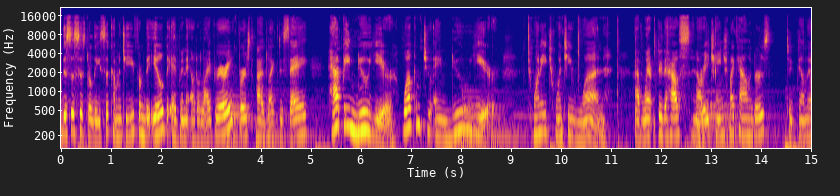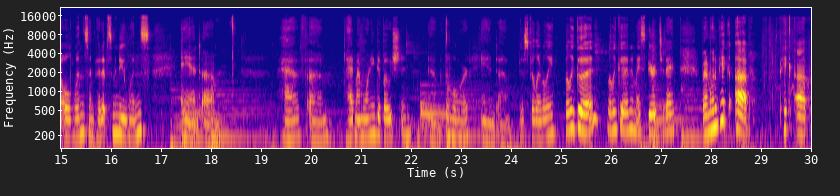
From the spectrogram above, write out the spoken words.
this is Sister Lisa coming to you from the IL, the Edwina Elder Library. First, I'd like to say Happy New Year. Welcome to a new year, 2021. I've went through the house and already changed my calendars, took down the old ones and put up some new ones, and um, have um, had my morning devotion um, with the Lord, and um, just feeling really, really good, really good in my spirit today. But I'm going to pick up pick up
